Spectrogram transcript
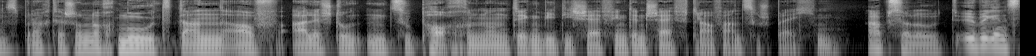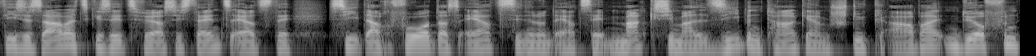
Es braucht ja schon noch Mut, dann auf alle Stunden zu pochen und irgendwie die Chefin, den Chef drauf anzusprechen. Absolut. Übrigens, dieses Arbeitsgesetz für Assistenzärzte sieht auch vor, dass Ärztinnen und Ärzte maximal sieben Tage am Stück arbeiten dürfen.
